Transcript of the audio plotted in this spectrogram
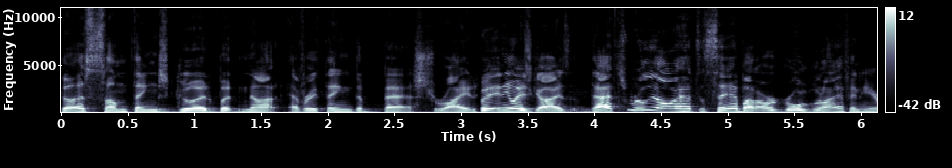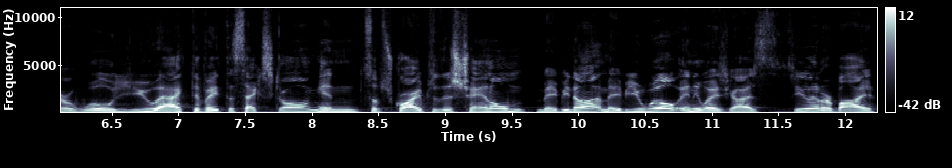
does some things good, but not everything the best, right? But anyways, guys, that's really all I have to say about our girl Guinaifen here. Will you activate the sex gong and subscribe to this channel? Maybe not. Maybe you will. Anyways, guys, see you later. Bye.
